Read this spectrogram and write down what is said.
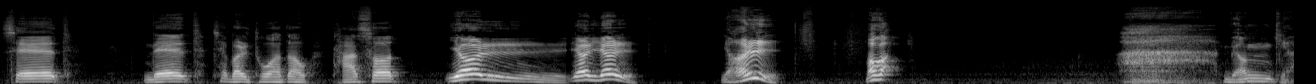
셋, 넷, 제발 도와다오. 다섯, 열! 열, 열! 열! 먹어! 아, 명견.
